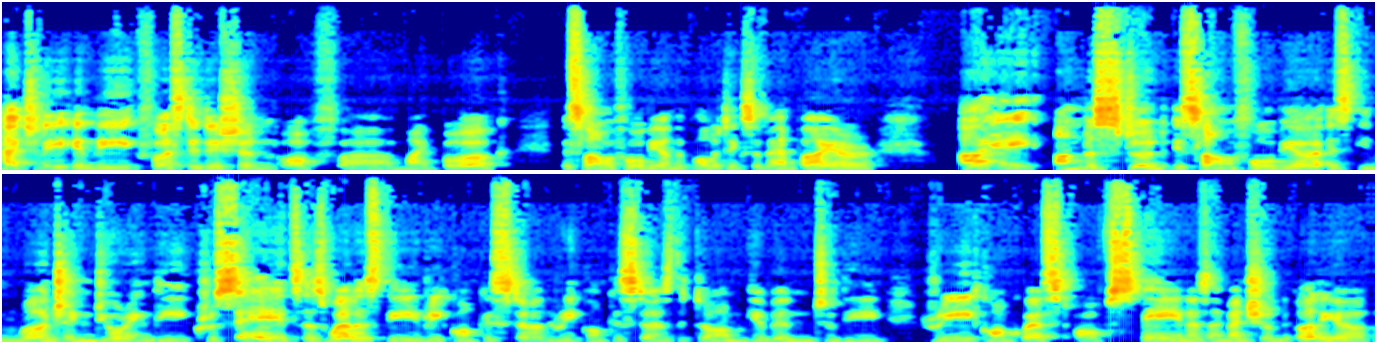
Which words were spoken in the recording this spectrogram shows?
actually in the first edition of uh, my book, Islamophobia and the Politics of Empire, I understood Islamophobia as emerging during the Crusades as well as the Reconquista. The Reconquista is the term given to the reconquest of Spain. As I mentioned earlier,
